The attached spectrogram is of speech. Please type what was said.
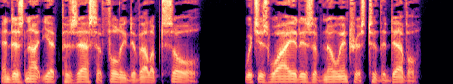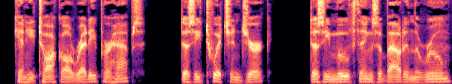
and does not yet possess a fully developed soul, which is why it is of no interest to the devil. Can he talk already, perhaps? Does he twitch and jerk? Does he move things about in the room?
